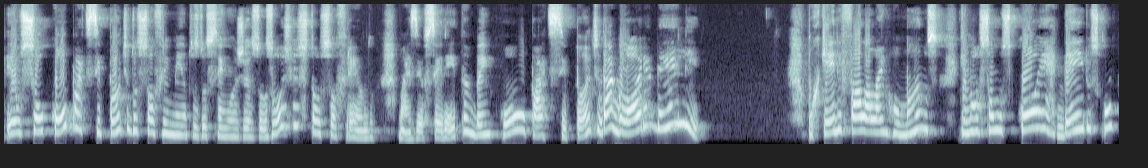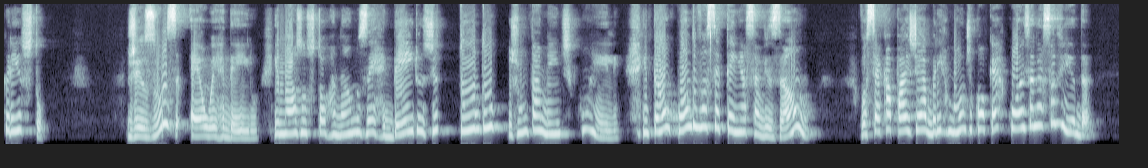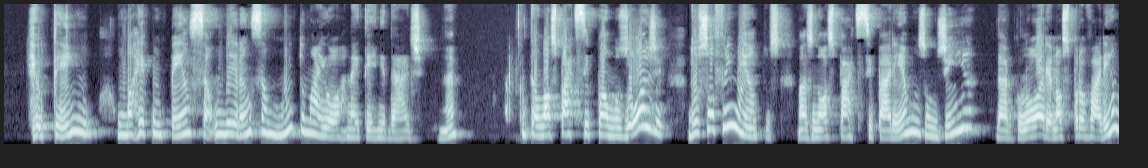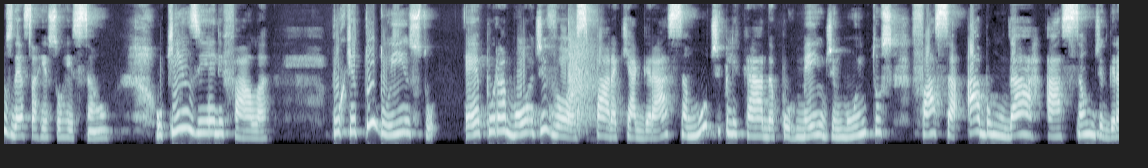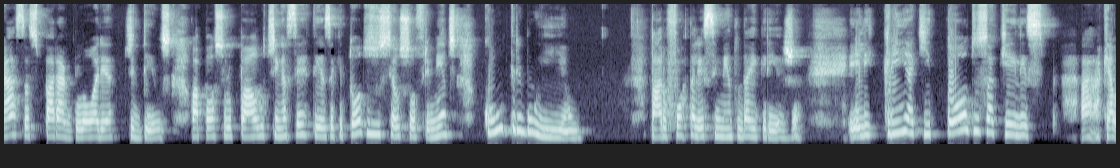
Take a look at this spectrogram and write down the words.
Eu sou co-participante dos sofrimentos do Senhor Jesus. Hoje estou sofrendo, mas eu serei também co-participante da glória dele. Porque ele fala lá em Romanos que nós somos co-herdeiros com Cristo. Jesus é o herdeiro e nós nos tornamos herdeiros de tudo juntamente com ele. Então, quando você tem essa visão, você é capaz de abrir mão de qualquer coisa nessa vida. Eu tenho uma recompensa, uma herança muito maior na eternidade, né? Então, nós participamos hoje dos sofrimentos, mas nós participaremos um dia da glória, nós provaremos dessa ressurreição. O 15 ele fala: porque tudo isto é por amor de vós, para que a graça multiplicada por meio de muitos faça abundar a ação de graças para a glória de Deus. O apóstolo Paulo tinha certeza que todos os seus sofrimentos contribuíam para o fortalecimento da igreja. Ele cria que todos aqueles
